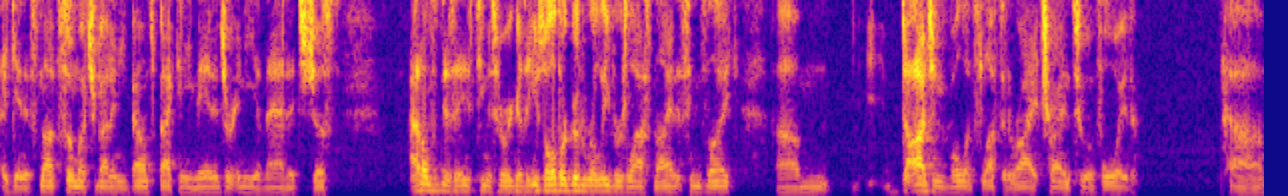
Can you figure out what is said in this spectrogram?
again, it's not so much about any bounce back, any manager, any of that. It's just I don't think this A's team is very good. They used all their good relievers last night. It seems like um, dodging bullets left and right, trying to avoid. Uh,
